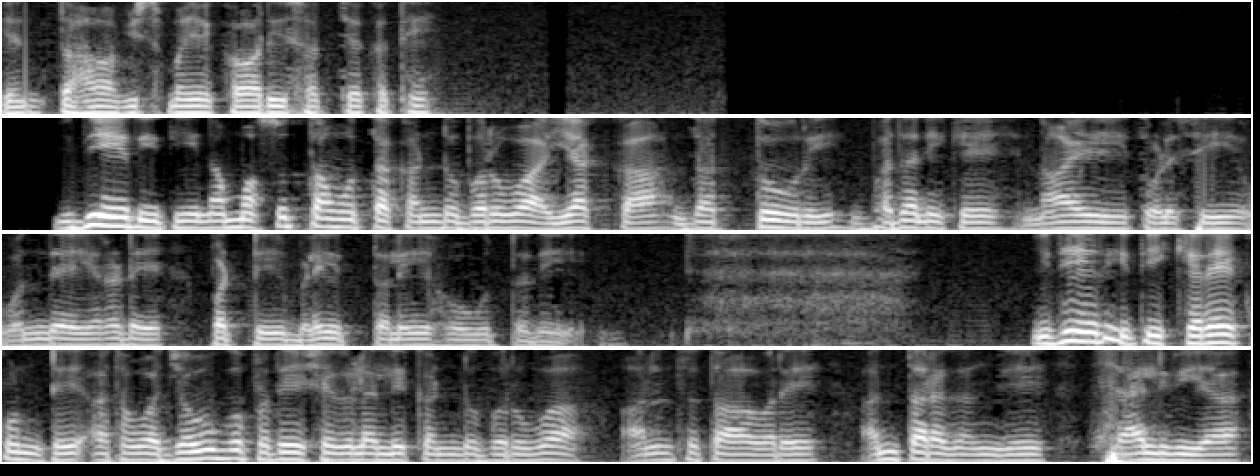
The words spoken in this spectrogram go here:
ಎಂತಹ ವಿಸ್ಮಯಕಾರಿ ಸತ್ಯಕಥೆ. ಇದೇ ರೀತಿ ನಮ್ಮ ಸುತ್ತಮುತ್ತ ಕಂಡುಬರುವ ಯಕ್ಕ, ದತ್ತೂರಿ, ಬದನಿಕೆ, ನಾಯಿ ತುಳಸಿ ಒಂದೇ ಎರಡೇ ಪಟ್ಟಿ ಬೆಳೆಯುತ್ತಲೇ ಹೋಗುತ್ತದೆ. ಇದೇ ರೀತಿ ಕೆರೆ ಕುಂಟೆ ಅಥವಾ ಜೌಗು ಪ್ರದೇಶಗಳಲ್ಲಿ ಕಂಡುಬರುವ ಅನಂತತಾವರೆ, ಅಂತರಗಂಗೆ, ಸ್ಯಾಲ್ವಿಯಾ,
